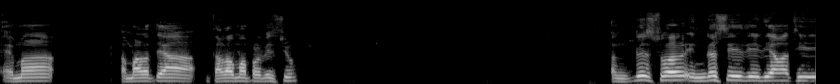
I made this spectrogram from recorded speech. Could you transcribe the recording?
એમાં અમારા ત્યાં તળાવમાં પ્રવેશ્યું. અંકલેશ્વર ઇન્ડસ્ટ્રીઝ એરિયામાંથી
